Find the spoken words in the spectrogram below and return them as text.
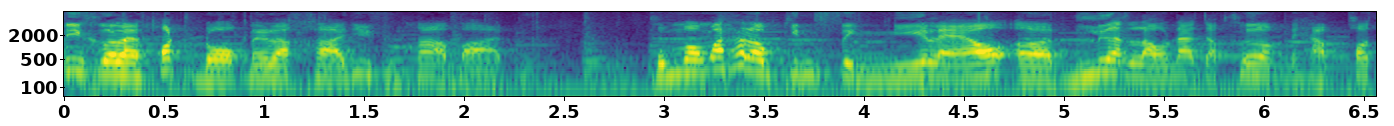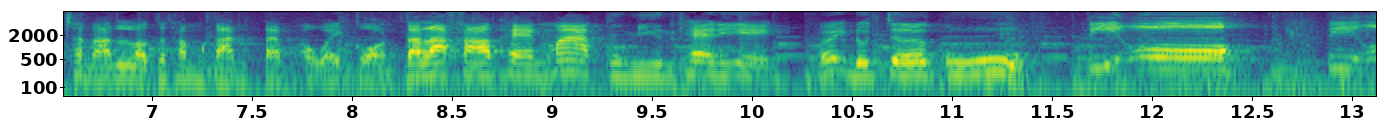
นี่คืออะไรฮอตดอกในราคา 25 บาท ผมมองว่าถ้าเรากินสิ่งนี้แล้วเเลือดเราน่าจะเพิ่มนะครับ เพราะฉะนั้นเราจะทำการแท็บเอาไว้ก่อน แต่ราคาแพงมากกูมีเงินแค่นี้เอง เฮ้ยเดี๋ยวเจอกูตีโอตีโอ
